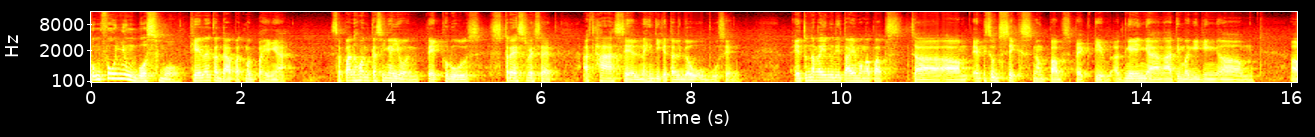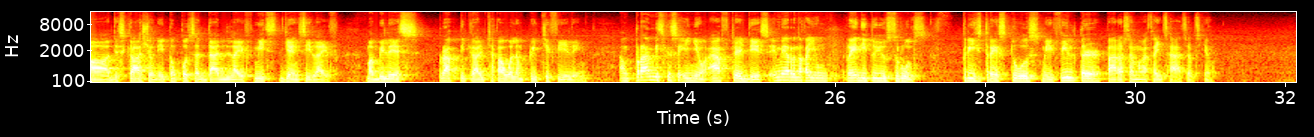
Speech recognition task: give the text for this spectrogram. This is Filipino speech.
Kung phone yung boss mo, kailan ka dapat magpahinga? Sa panahon kasi ngayon, tech rules, stress reset, at hassle na hindi ka talaga uubusin. Ito na ngayon ulit tayo mga paps sa um, episode 6 ng Pubspective. At ngayon nga ang ating magiging um, uh, discussion ay tungkol sa dad life meets Gen Z life. Mabilis, practical, tsaka walang preachy feeling. Ang promise ko sa inyo, after this, eh meron na kayong ready to use rules. Three stress tools, may filter para sa mga side hustles nyo.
